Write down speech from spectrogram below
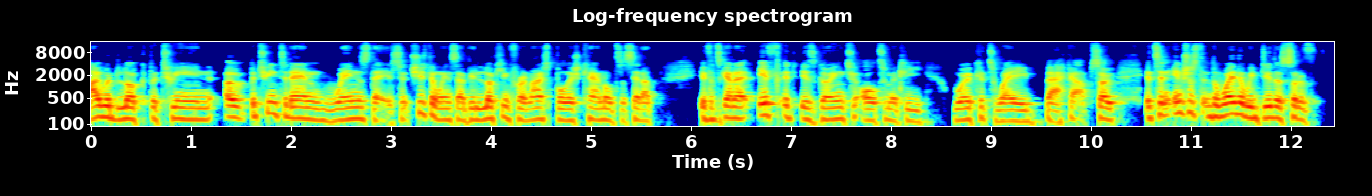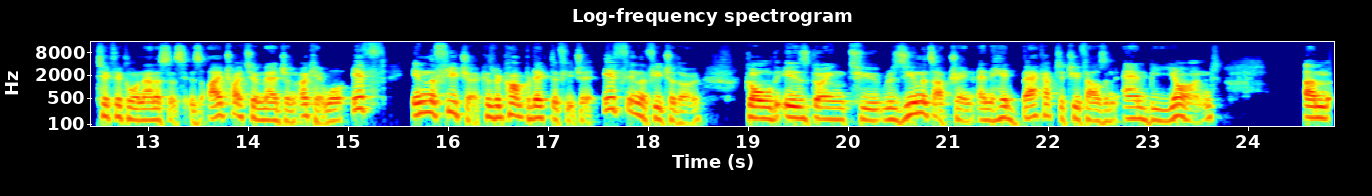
I would look between oh, between today and Wednesday. So Tuesday, Wednesday, I'd be looking for a nice bullish candle to set up if it's gonna if it is going to ultimately work its way back up. So it's an interest. The way that we do this sort of technical analysis is I try to imagine. Okay, well, if in the future, because we can't predict the future, if in the future though, gold is going to resume its uptrend and head back up to 2000 and beyond. Um,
